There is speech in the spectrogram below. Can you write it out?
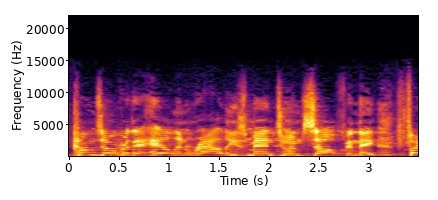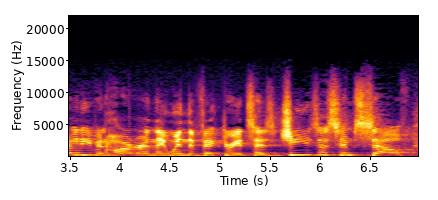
comes over the hill and rallies men to himself and they fight even harder and they win the victory. It says Jesus himself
